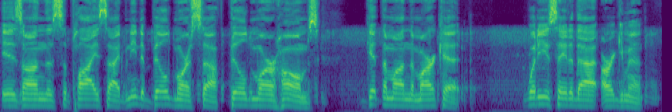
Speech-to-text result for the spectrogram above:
is on the supply side. We need to build more stuff, build more homes, get them on the market. What do you say to that argument?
